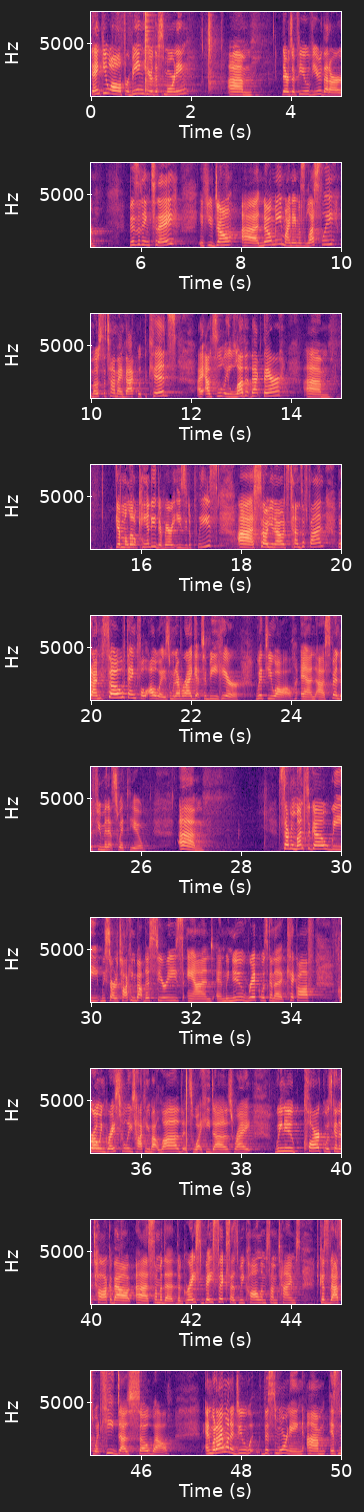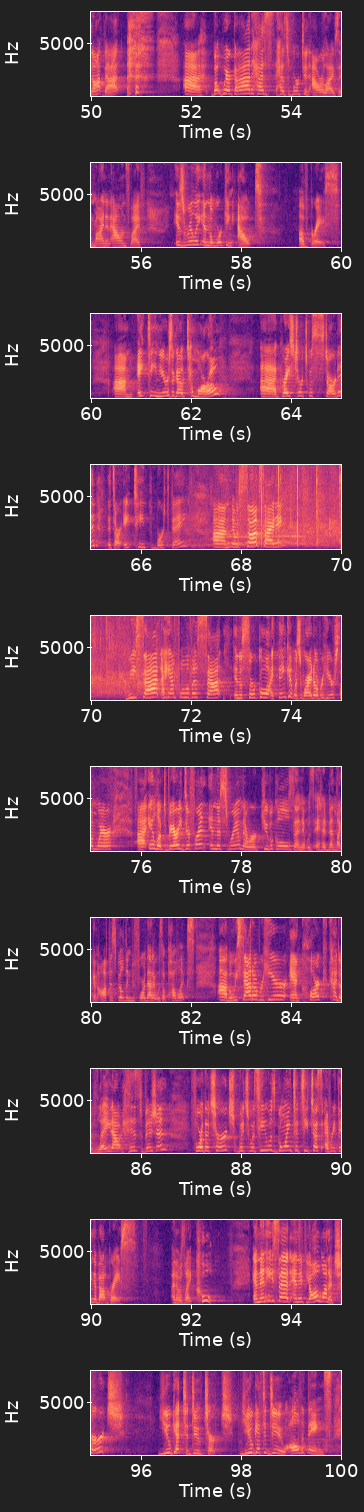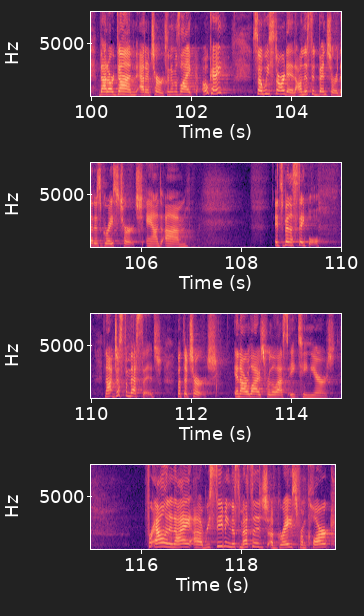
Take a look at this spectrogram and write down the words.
Thank you all for being here this morning. Um, there's a few of you that are visiting today. If you don't uh, know me, my name is Leslie. Most of the time, I'm back with the kids. I absolutely love it back there. Um, give them a little candy, they're very easy to please. Uh, so, you know, it's tons of fun. But I'm so thankful always whenever I get to be here with you all and uh, spend a few minutes with you. Um, several months ago, we, we started talking about this series, and, and we knew Rick was going to kick off Growing Gracefully, talking about love. It's what he does, right? We knew Clark was going to talk about uh, some of the, the grace basics, as we call them sometimes, because that's what he does so well. And what I want to do this morning um, is not that, uh, but where God has, has worked in our lives, and mine and Alan's life, is really in the working out of grace. Um, 18 years ago tomorrow, uh, Grace Church was started. It's our 18th birthday. Um, it was so exciting. We sat, a handful of us sat in a circle. I think it was right over here somewhere. Uh, it looked very different in this room. There were cubicles, and it was it had been like an office building before that. It was a Publix. Uh, but we sat over here, and Clark kind of laid out his vision for the church, which was he was going to teach us everything about grace. And it was like, cool. And then he said, and if y'all want a church, you get to do church. You get to do all the things that are done at a church. And it was like, okay. So we started on this adventure that is Grace Church. And um, it's been a staple, not just the message, but the church in our lives for the last 18 years. For Alan and I, uh, receiving this message of grace from Clark,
